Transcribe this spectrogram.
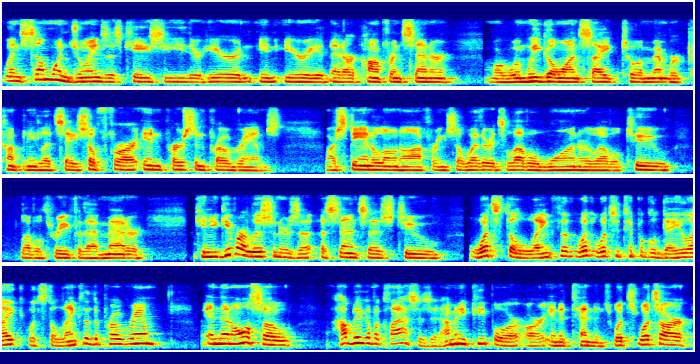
When someone joins us, Casey, either here in, in Erie at our conference center, or when we go on site to a member company, let's say, so for our in person programs, our standalone offering. So whether it's level one or level two, level three for that matter, can you give our listeners a, a sense as to what's the length of what, what's a typical day like? What's the length of the program? And then also, how big of a class is it? How many people are, are in attendance? What's what's our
